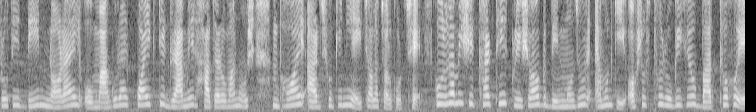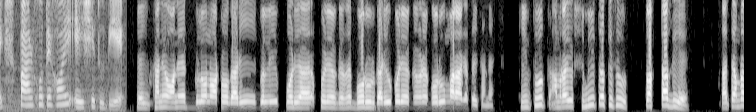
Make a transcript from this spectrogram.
প্রতিদিন নড়াইল ও মাগুরার কয়েকটি গ্রামের হাজারো মানুষ ভয় আর ঝুঁকি নিয়েই চলাচল করছে। স্কুলগামী শিক্ষার্থী, কৃষক, দিনমজুর, এমনকি অসুস্থ রোগীকেও বাধ্য হয়ে পার হতে হয় এই সেতু দিয়ে। এইখানে অনেকগুলো অটো গাড়িগুলি পড়ে গেছে, গরুর গাড়িও পড়ে গরু মারা গেছে এখানে। কিন্তু আমরা সীমিত কিছু তক্তা দিয়ে তাতে আমরা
